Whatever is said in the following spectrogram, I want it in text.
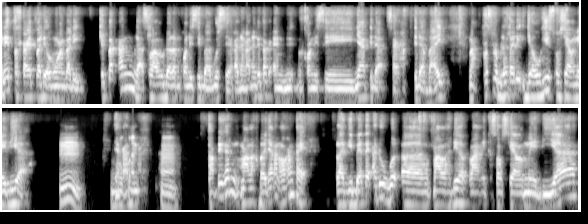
ini terkait tadi omongan tadi. Kita kan nggak selalu dalam kondisi bagus ya. Kadang-kadang kita kondisinya tidak sehat, tidak baik. Nah, terus lo bilang tadi jauhi sosial media. Hmm. Ya kan? Bukan hmm. Tapi kan malah kebanyakan orang kayak lagi bete, aduh gue eh, malah dia lari ke sosial media,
